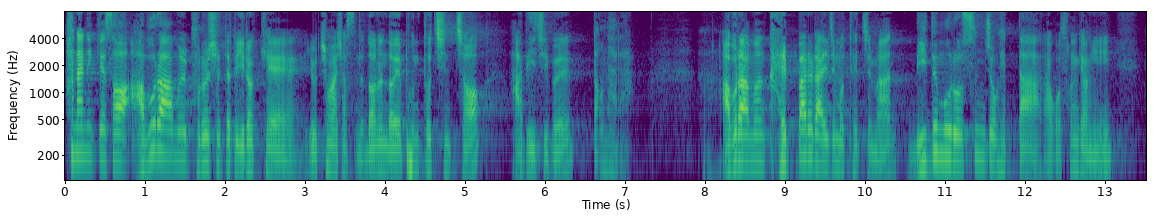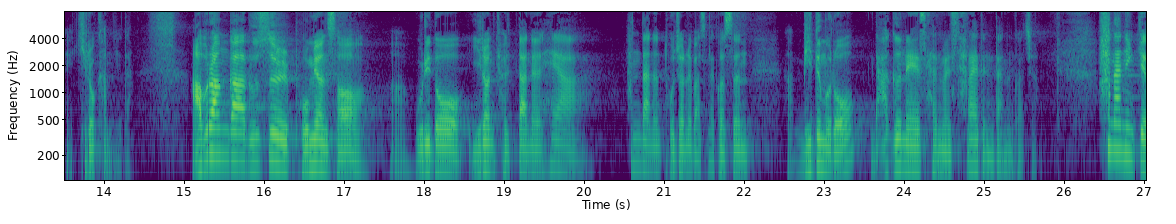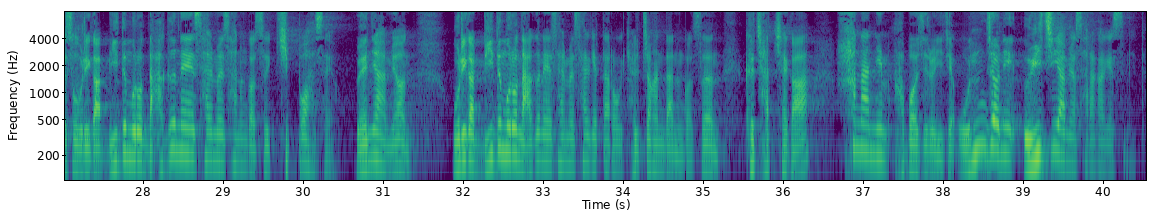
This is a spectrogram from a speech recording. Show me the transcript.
하나님께서 아브라함을 부르실 때도 이렇게 요청하셨습니다. 너는 너의 본토 친척 아비집을 떠나라. 아브라함은 갈 바를 알지 못했지만 믿음으로 순종했다라고 성경이 기록합니다. 아브라함과 룻을 보면서 어, 우리도 이런 결단을 해야 한다는 도전을 받습니다. 그것은 믿음으로 나그네의 삶을 살아야 된다는 거죠. 하나님께서 우리가 믿음으로 나그네의 삶을 사는 것을 기뻐하세요. 왜냐하면 우리가 믿음으로 나그네의 삶을 살겠다고 결정한다는 것은 그 자체가 하나님 아버지를 이제 온전히 의지하며 살아가겠습니다.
